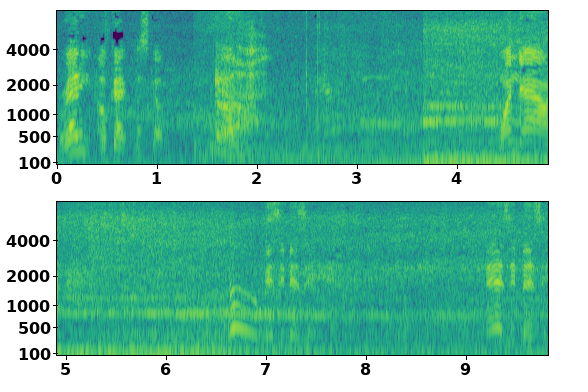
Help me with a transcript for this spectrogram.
Ready? Okay, let's go. Ugh. One down. Woo, busy, busy. Busy, busy.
